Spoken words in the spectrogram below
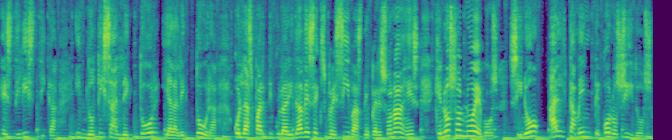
estilística, hipnotiza al lector y a la lectora con las particularidades expresivas de personajes que no son nuevos, sino altamente conocidos,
